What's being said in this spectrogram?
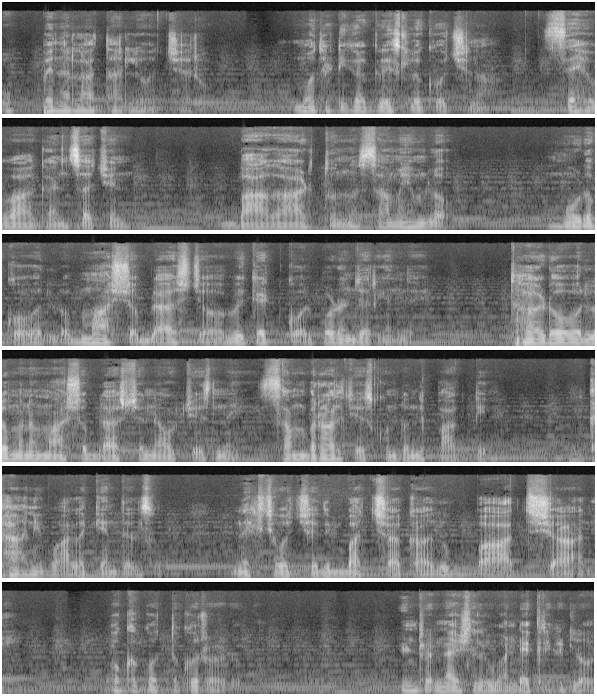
ఉప్పెనలా తరలి వచ్చారు. మొదటిగా గ్రేస్లోకి వచ్చిన సెహ్వాగ్ అండ్ సచిన్ బాగా ఆడుతున్న సమయంలో మూడు ఓవర్లో మాస్టర్ బ్లాస్ట్ వికెట్ కోల్పోవడం జరిగింది. థర్డ్ ఓవర్లో మన మాస్టర్ బ్లాస్టర్ని అవుట్ చేసినాయి సంబరాలు చేసుకుంటుంది పాక్ టీం. కానీ వాళ్ళకేం తెలుసు? నెక్స్ట్ వచ్చేది బచ్చా కాదు బాద్షా అని. ఒక కొత్త కుర్రాడు. ఇంటర్నేషనల్ వన్డే క్రికెట్లో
